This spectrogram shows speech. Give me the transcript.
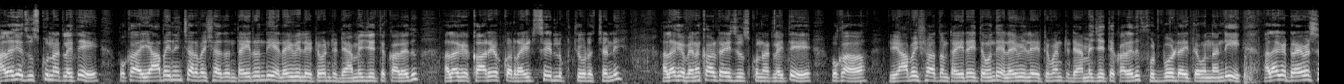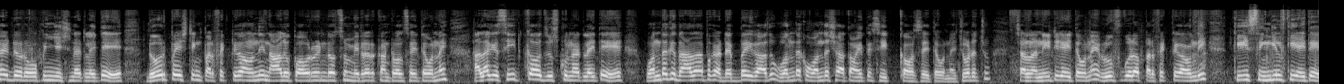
అలాగే చూసుకున్నట్లయితే ఒక యాభై నుంచి అరవై శాతం టైర్ ఉంది. ఎలైవీల్ ఎటువంటి డ్యామేజ్ అయితే కాలేదు. అలాగే కార్ యొక్క రైట్ సైడ్ లుక్ చూడొచ్చండి. అలాగే వెనకాల టైర్ చూసుకున్నట్లయితే ఒక యాభై శాతం టైర్ అయితే ఉంది. ఎలైవీల్ ఎటువంటి డ్యామేజ్ అయితే కాలేదు. ఫుట్ బోర్డ్ అయితే ఉందండి. అలాగే డ్రైవర్ సైడ్ డోర్ ఓపెన్ చేసినట్లయితే డోర్ పేస్టింగ్ పర్ఫెక్ట్గా ఉంది. నాలుగు పవర్ విండోస్ మిర్రర్ కంట్రోల్స్ అయితే ఉన్నాయి. అలాగే సీట్ కవర్ చూసుకున్నట్లయితే వందకి దాదాపుగా డెబ్బై కాదు వందకు వంద శాతం అయితే సీట్ కవర్స్ అయితే ఉన్నాయి. చూడొచ్చు. చాలా నీట్గా అయితే ఉన్నాయి. రూఫ్ కూడా పర్ఫెక్ట్గా ఉంది. కీ సింగిల్ కీ అయితే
